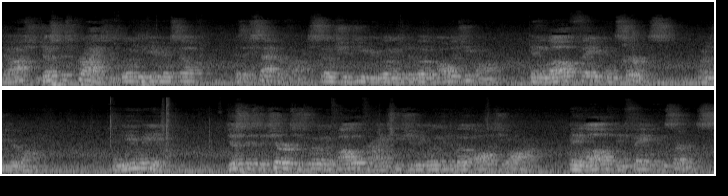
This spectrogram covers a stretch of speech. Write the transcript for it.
Josh, just as Christ is willing to give himself as a sacrifice, so should you be willing to devote all that you are in love, faith, and service unto your wife. And you, Mia, just as the church is willing to follow Christ, you should be willing to devote all that you are in love, in faith, and service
